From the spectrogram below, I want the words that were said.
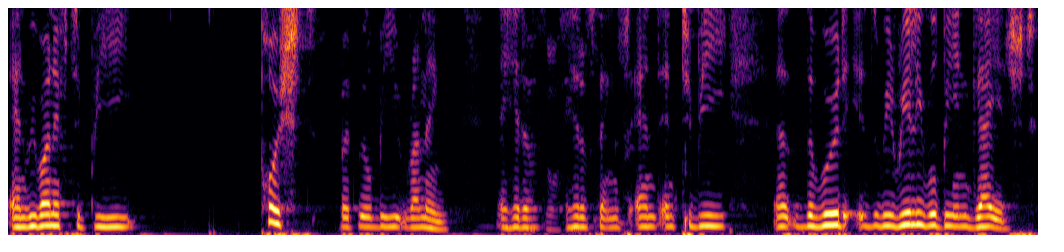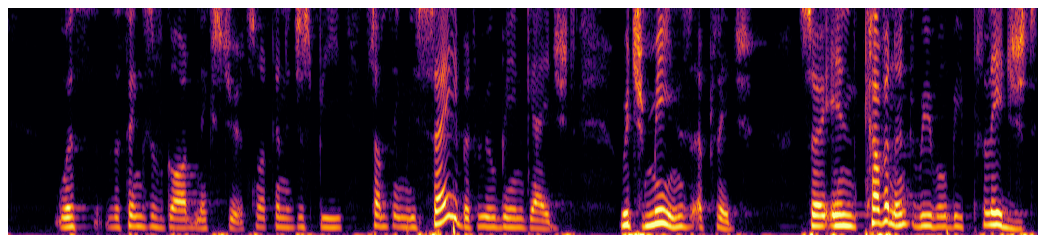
And we won't have to be pushed, but we'll be running ahead of awesome. ahead of things. And and to be uh, the word we really will be engaged with the things of God next year. It's not going to just be something we say, but we will be engaged which means a pledge. So in covenant, we will be pledged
